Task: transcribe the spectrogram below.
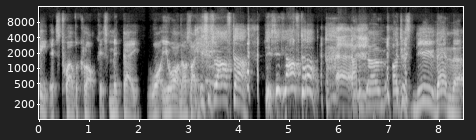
Pete, it's 12 o'clock, it's midday. What are you on? I was like, this is laughter. this is laughter. and um, I just knew then that,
